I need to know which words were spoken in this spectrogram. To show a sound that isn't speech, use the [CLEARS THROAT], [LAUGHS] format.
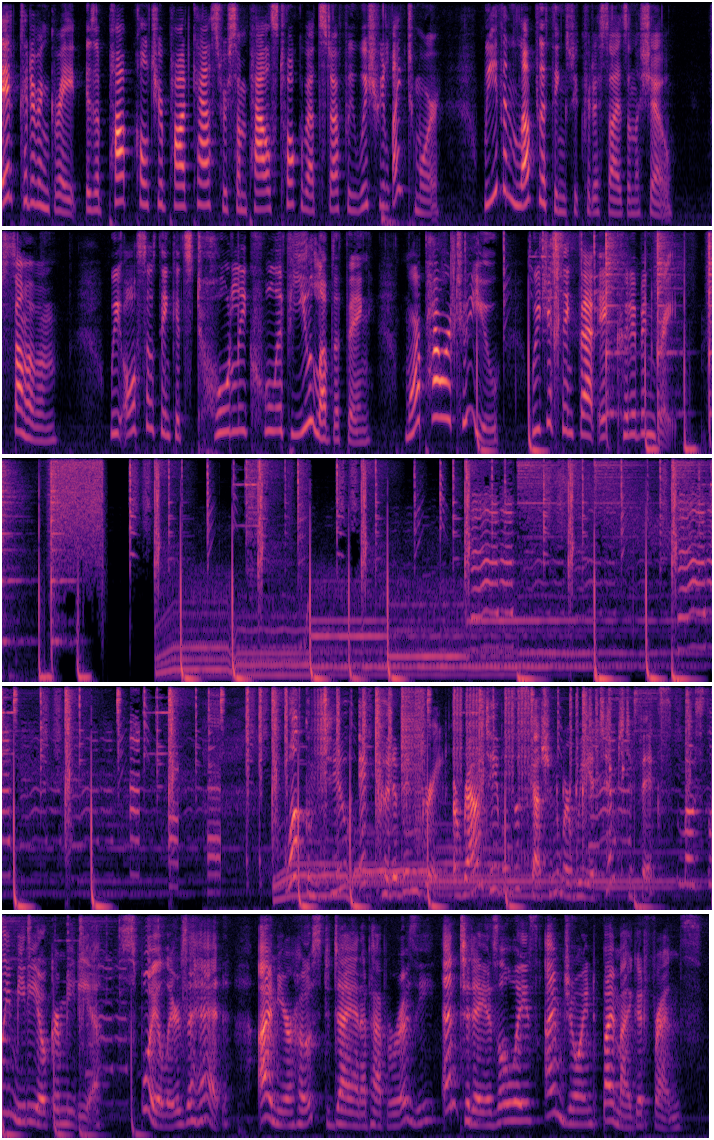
It Could Have Been Great is a pop culture podcast where some pals talk about stuff we wish we liked more. We even love the things we criticize on the show. Some of them. We also think it's totally cool if you love the thing. More power to you. We just think that it could have been great. Welcome to It Could Have Been Great, a roundtable discussion where we attempt to fix mostly mediocre media. Spoilers ahead. I'm your host, Diana Paparosi, and today, as always, I'm joined by my good friends.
